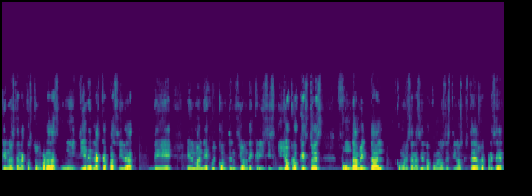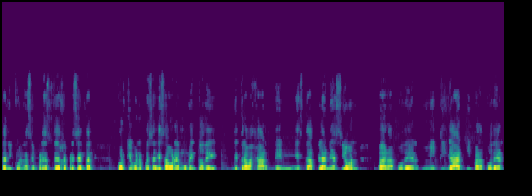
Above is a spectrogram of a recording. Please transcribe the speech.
que no están acostumbradas ni tienen la capacidad de el manejo y contención de crisis. Y yo creo que esto es fundamental, como lo están haciendo con los destinos que ustedes representan y con las empresas que ustedes representan, porque bueno, pues es ahora el momento de, de trabajar en esta planeación para poder mitigar y para poder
